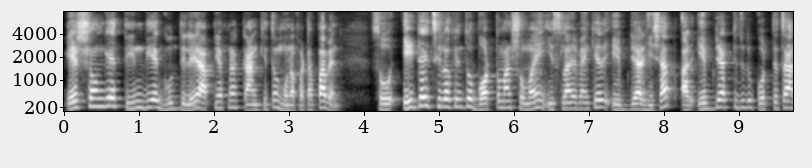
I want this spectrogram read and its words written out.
এর সঙ্গে তিন দিয়ে গুণ দিলে আপনি আপনার কাঙ্ক্ষিত মুনাফাটা পাবেন। সো, এইটাই ছিল কিন্তু বর্তমান সময়ে ইসলামী ব্যাংকের এফডিআর হিসাব। আর এফডিআরটি যদি করতে চান,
